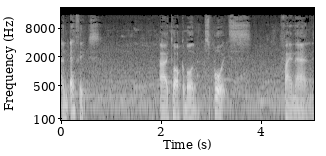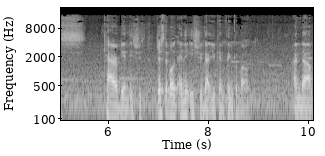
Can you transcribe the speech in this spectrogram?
and ethics. I talk about sports, finance, Caribbean issues just about any issue that you can think about. And um,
